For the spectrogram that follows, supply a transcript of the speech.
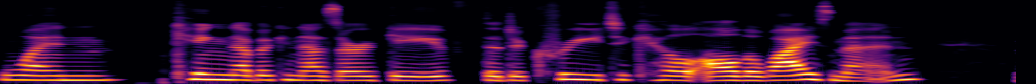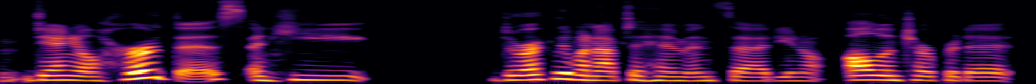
when King Nebuchadnezzar gave the decree to kill all the wise men. Daniel heard this and he directly went up to him and said, You know, I'll interpret it.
